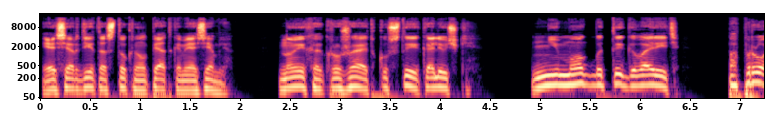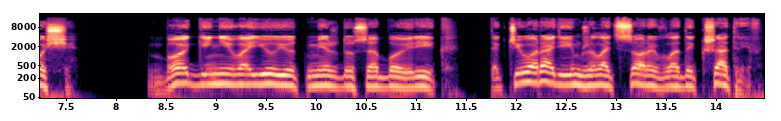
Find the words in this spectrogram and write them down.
Я сердито стукнул пятками о землю. Но их окружают кусты и колючки. Не мог бы ты говорить попроще? Боги не воюют между собой, Рик. Так чего ради им желать ссоры владык Шатриев?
